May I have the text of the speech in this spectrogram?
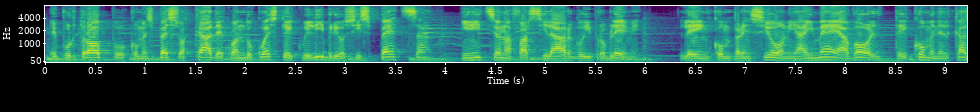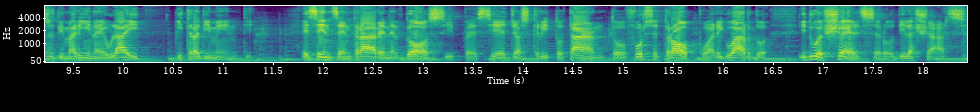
E purtroppo, come spesso accade, quando questo equilibrio si spezza, iniziano a farsi largo i problemi, le incomprensioni, ahimè a volte, come nel caso di Marina e Ulai, i tradimenti. E senza entrare nel gossip, si è già scritto tanto, forse troppo, a riguardo, i due scelsero di lasciarsi.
